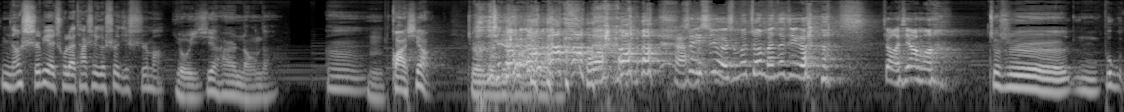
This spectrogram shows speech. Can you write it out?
你能识别出来他是一个设计师吗？有一些还是能的，嗯，嗯，卦象就是用这个卦象设计师有什么专门的这个 长相吗？就是嗯不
